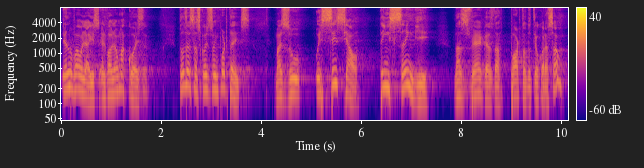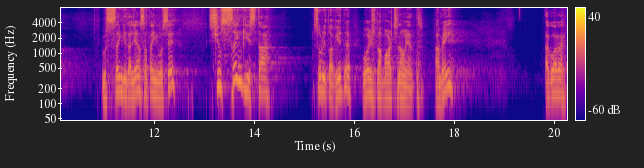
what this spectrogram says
Ele não vai olhar isso, ele vai olhar uma coisa. Todas essas coisas são importantes, mas o, o essencial, tem sangue nas vergas da porta do teu coração? O sangue da aliança está em você? Se o sangue está sobre tua vida, o anjo da morte não entra. Amém? Agora,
